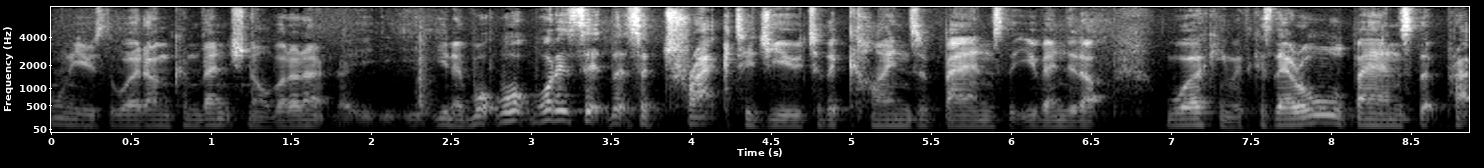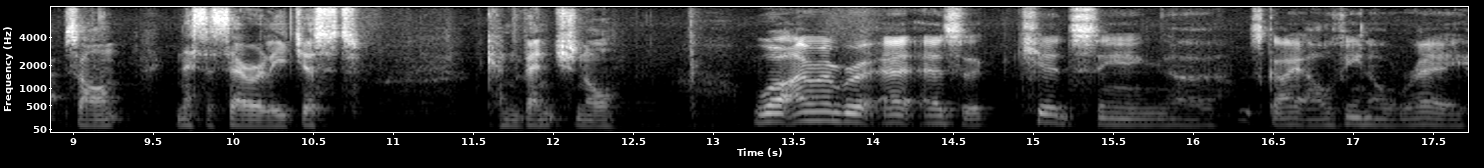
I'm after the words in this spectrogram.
I want to use the word unconventional, but I don't. You know, what what what is it that's attracted you to the kinds of bands that you've ended up working with? Because they're all bands that perhaps aren't necessarily just conventional. Well, I remember a, as a kid seeing uh, this guy Alvino Rey,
